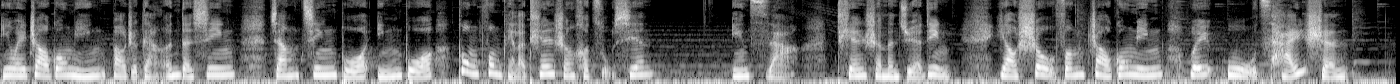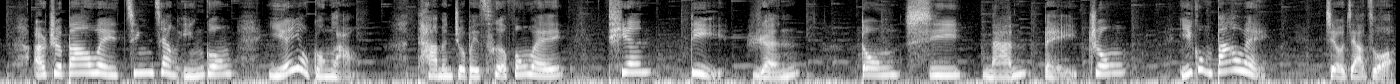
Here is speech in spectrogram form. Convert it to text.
因为赵公明抱着感恩的心，将金帛银帛供奉给了天神和祖先，因此啊，天神们决定要受封赵公明为五财神。而这八位金将银工也有功劳，他们就被册封为天地人东西南北中，一共八位，就叫做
